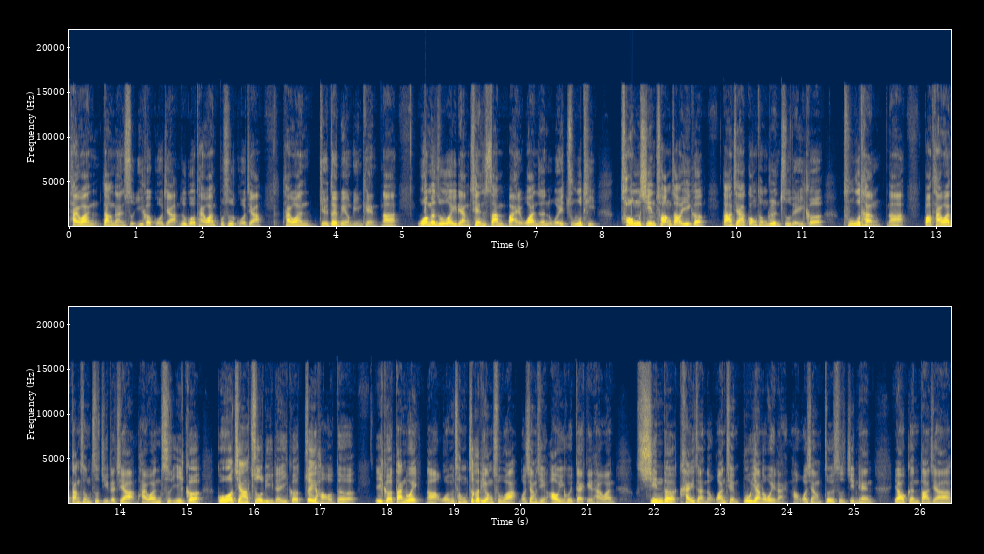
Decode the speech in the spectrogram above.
台湾当然是一个国家。如果台湾不是国家，台湾绝对没有明天。那我们如果以两千三百万人为主体，重新创造一个大家共同认知的一个。图腾，那把台湾当成自己的家，台湾是一个国家治理的一个最好的一个单位啊。我们从这个地方出发，我相信奥运会带给台湾新的开展的完全不一样的未来啊。我想这是今天要跟大家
